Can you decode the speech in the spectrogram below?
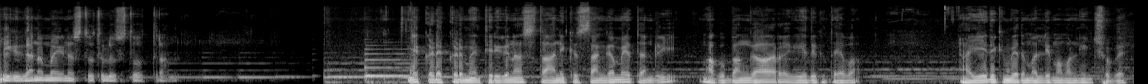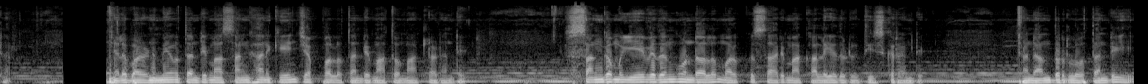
మీకు ఘనమైన స్థుతులు స్తోత్రాలు. ఎక్కడెక్కడ మేము తిరిగిన స్థానిక సంఘమే తండ్రి మాకు బంగార ఏదిక తేవ. ఆ ఏదిక మీద మళ్ళీ మమ్మల్ని నించోబెట్టారు. నిలబడిన మేము తండ్రి మా సంఘానికి ఏం చెప్పాలో తండ్రి మాతో మాట్లాడండి. సంఘము ఏ విధంగా ఉండాలో మరొకసారి మా కలయదుడికి ఎదుటికి తీసుకురండి. అండ్ అందరిలో తండ్రి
